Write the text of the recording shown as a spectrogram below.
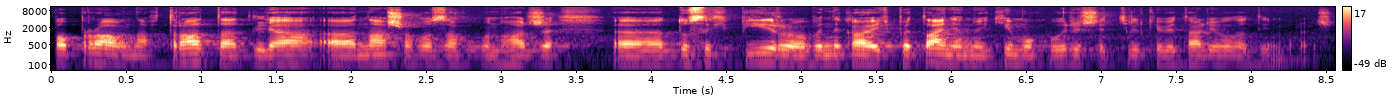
Поправна втрата для е, нашого загону, адже е, до сих пір виникають питання, ну, які мог вирішити тільки Віталій Володимирович.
